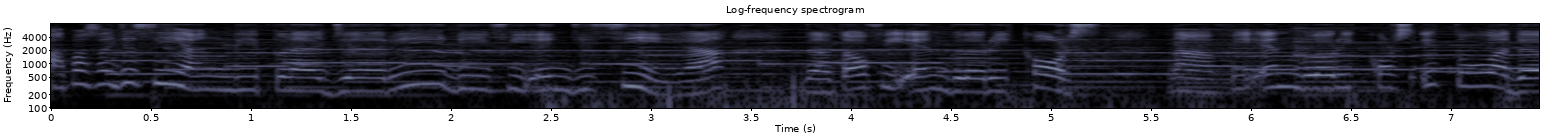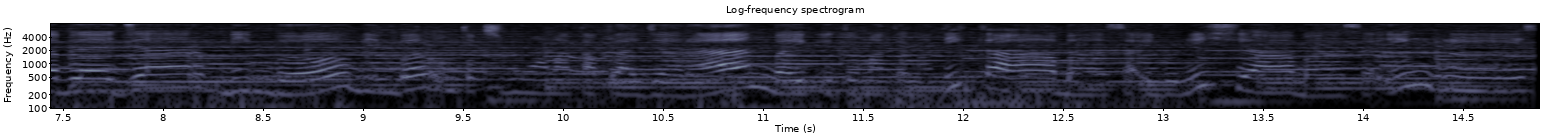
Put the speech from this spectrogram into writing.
apa saja sih yang dipelajari di VNGC ya atau VN Glory Course. Nah, VN Glory Course itu ada belajar bimbel, bimbel untuk semua mata pelajaran, baik itu matematika, bahasa Indonesia, bahasa Inggris,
